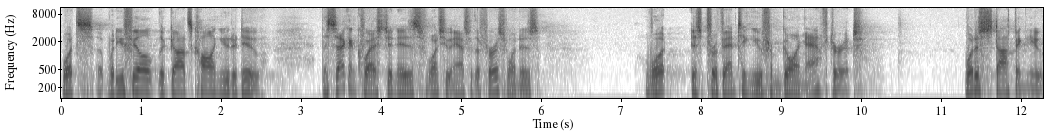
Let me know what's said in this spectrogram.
what's what do you feel that God's calling you to do? The second question is, once you answer the first one, is what is preventing you from going after it? What is stopping you?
